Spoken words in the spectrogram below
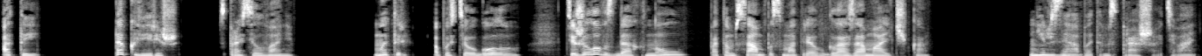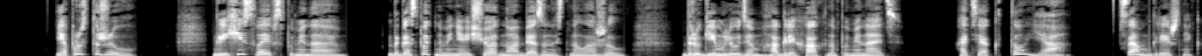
«А ты? Так веришь?» — спросил Ваня. Мытарь опустил голову, тяжело вздохнул, потом сам посмотрел в глаза мальчика. Нельзя об этом спрашивать, Вань. Я просто живу. Грехи свои вспоминаю. Да Господь на меня еще одну обязанность наложил. Другим людям о грехах напоминать. Хотя кто я? Сам грешник,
